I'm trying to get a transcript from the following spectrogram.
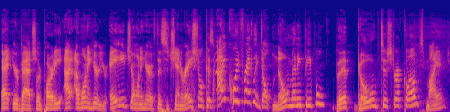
at your bachelor party? I, I want to hear your age. I want to hear if this is generational because I, quite frankly, don't know many people that go to strip clubs my age.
